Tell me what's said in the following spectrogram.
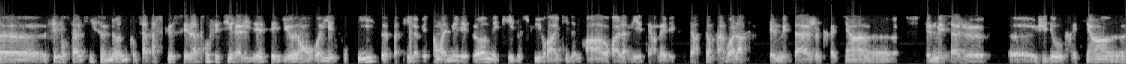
Euh, c'est pour ça qu'il se nomme comme ça, parce que c'est la prophétie réalisée, c'est Dieu a envoyé son Fils, parce qu'il avait tant aimé les hommes, et qui le suivra et qui donnera, aura la vie éternelle, etc. Enfin voilà, c'est le message chrétien, euh, c'est le message euh, judéo-chrétien euh,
